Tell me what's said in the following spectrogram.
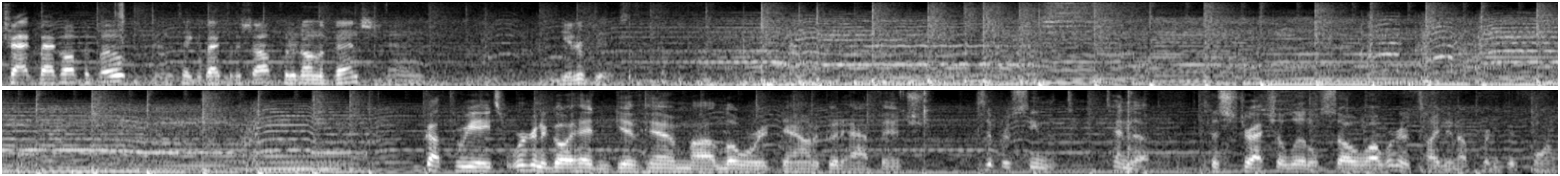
track back off the boat and take it back to the shop, put it on the bench, and get her fixed. We've got 3 eighths. We're gonna go ahead and give him, uh, lower it down a good half inch. Zippers seem to tend to, to stretch a little, so uh, we're gonna tighten it up pretty good for him.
